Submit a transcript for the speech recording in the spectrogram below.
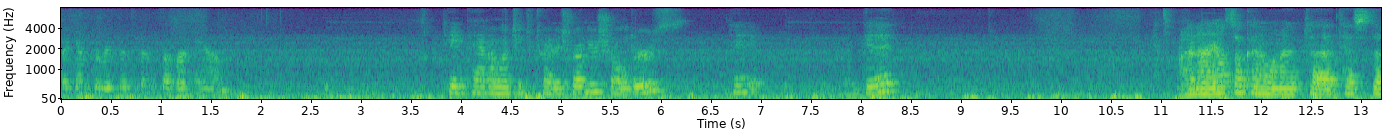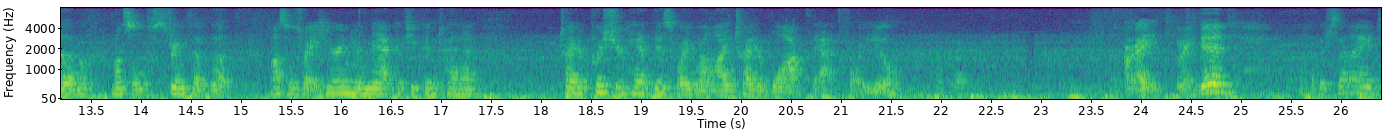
against the resistance of her hand. Okay, Pat, I want you to try to shrug your shoulders. Okay, very good. And I also kind of want to uh, test the muscle strength of the muscles right here in your neck. If you can kind of try to push your head this way while I try to block that for you. Okay. All right, very good. Other side.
